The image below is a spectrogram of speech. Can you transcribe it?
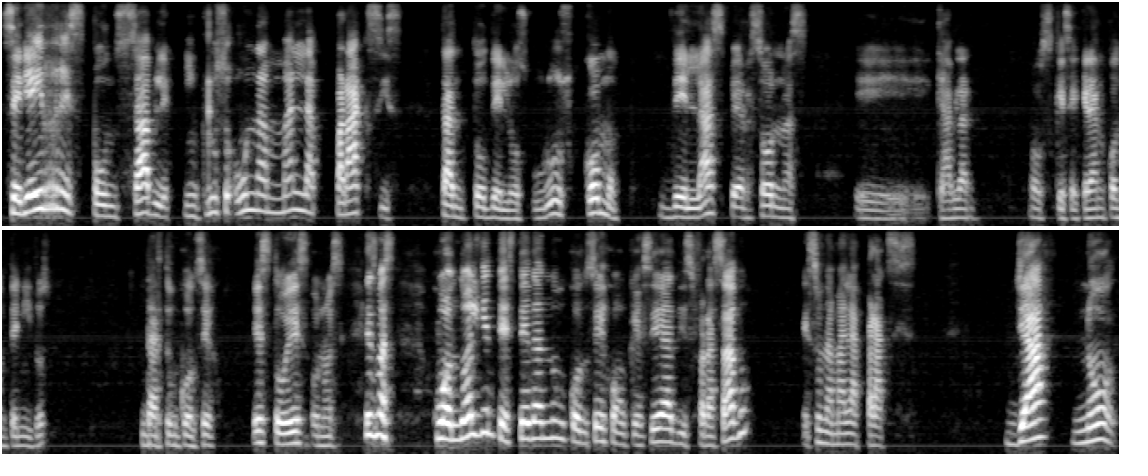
Sería irresponsable, incluso una mala praxis, tanto de los gurús como de las personas eh, que hablan o que se crean contenidos, darte un consejo. Esto es o no es. Es más, cuando alguien te esté dando un consejo, aunque sea disfrazado, es una mala praxis. Ya no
